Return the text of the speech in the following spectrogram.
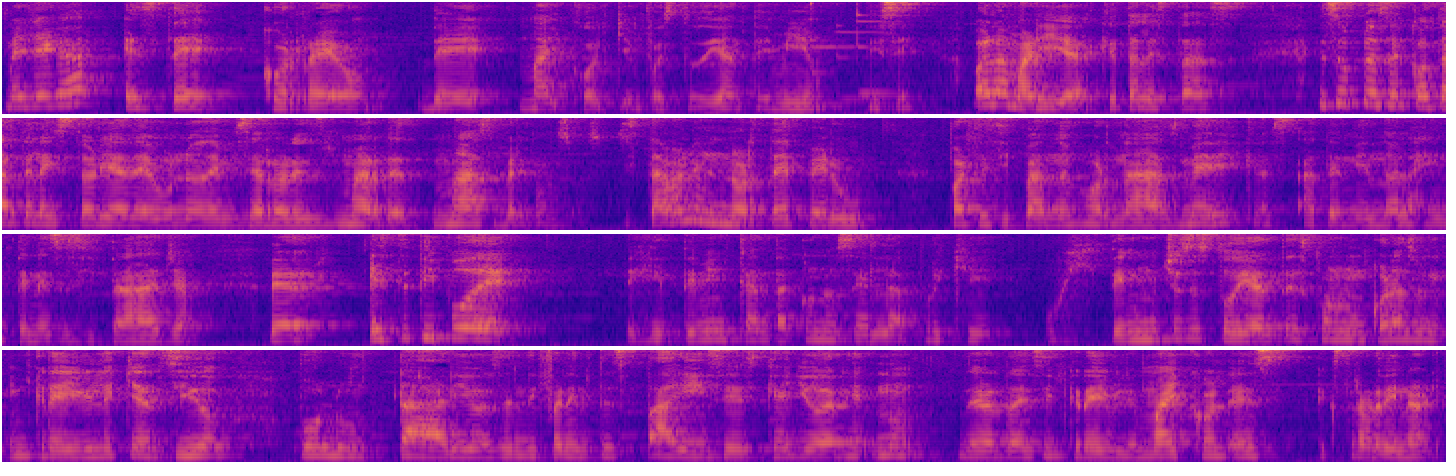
Me llega este correo de Michael, quien fue estudiante mío. Dice, hola María, ¿qué tal estás? Es un placer contarte la historia de uno de mis errores más vergonzosos. Estaba en el norte de Perú participando en jornadas médicas, atendiendo a la gente necesitada allá. Ver, este tipo de, gente me encanta conocerla porque tengo muchos estudiantes con un corazón increíble que han sido voluntarios en diferentes países que ayudan. No, de verdad es increíble. Michael es extraordinario.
